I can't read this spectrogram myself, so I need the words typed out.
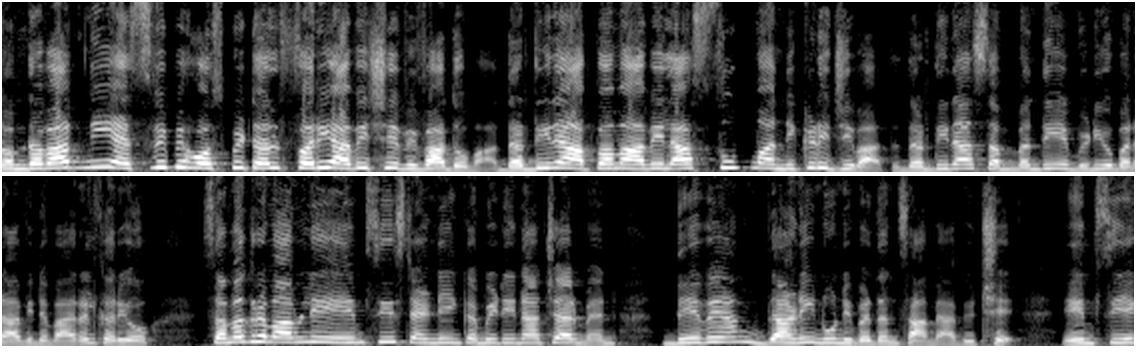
તો અમદાવાદની એસવીપી હોસ્પિટલ ફરી આવી છે વિવાદોમાં. દર્દીને આપવામાં આવેલા સૂપમાં નીકળી જીવાત દર્દીના સંબંધીએ વીડિયો બનાવીને વાયરલ કર્યો. સમગ્ર મામલે એએમસી સ્ટેન્ડિંગ કમિટીના ચેરમેન દેવ્યાંગ દાણીનું નિવેદન સામે આવ્યું છે. એએમસીએ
